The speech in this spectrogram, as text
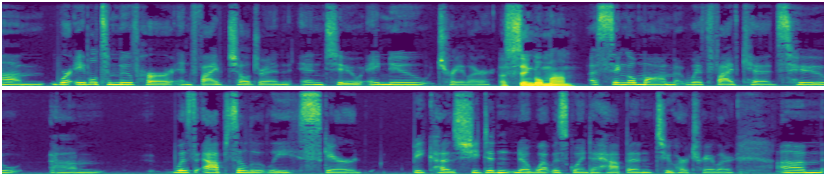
um, were able to move her and five children into a new trailer. A single mom. a single mom with five kids who um, was absolutely scared because she didn't know what was going to happen to her trailer. Um,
